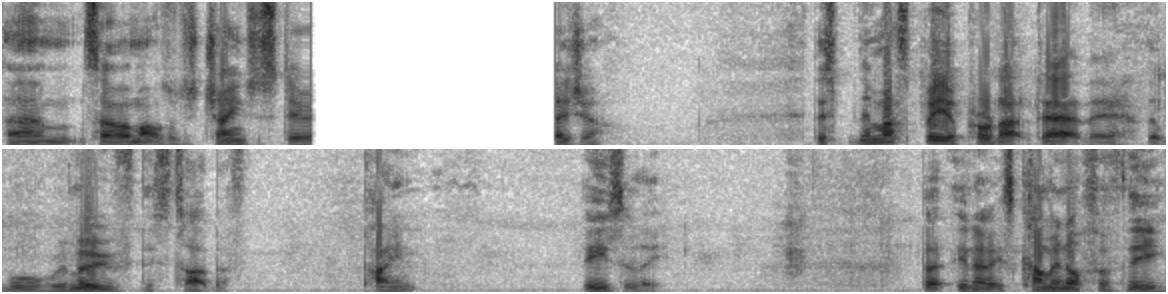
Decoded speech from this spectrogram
Um, so I might as well just change the steering pleasure. There must be a product out there that will remove this type of paint easily. But you know, it's coming off of the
